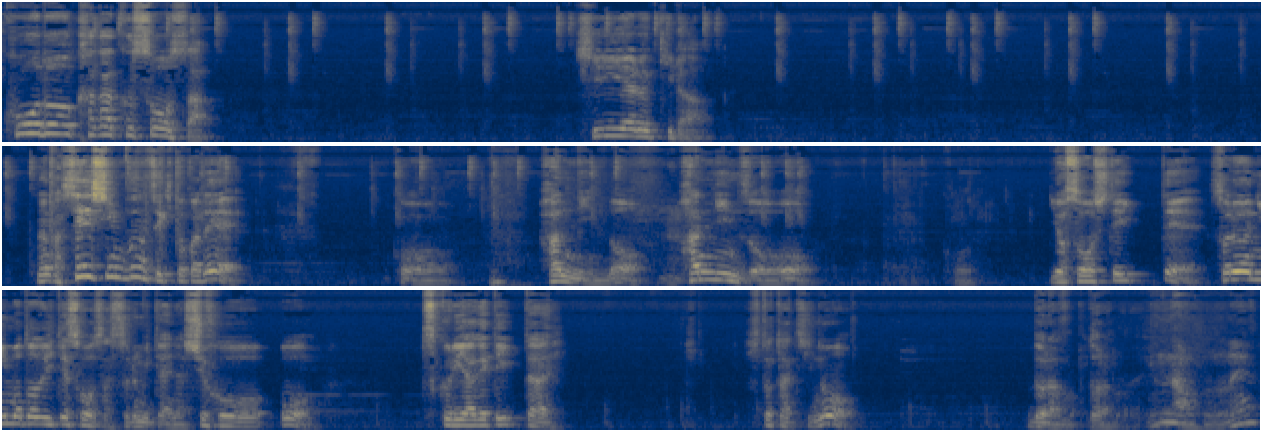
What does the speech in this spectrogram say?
行動科学捜査。シリアルキラー。なんか精神分析とかでこう犯人のうん。犯人像を予想していってそれをに基づいて捜査するみたいな手法を作り上げていった人たちのドラマドラマだね。なるほどね。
